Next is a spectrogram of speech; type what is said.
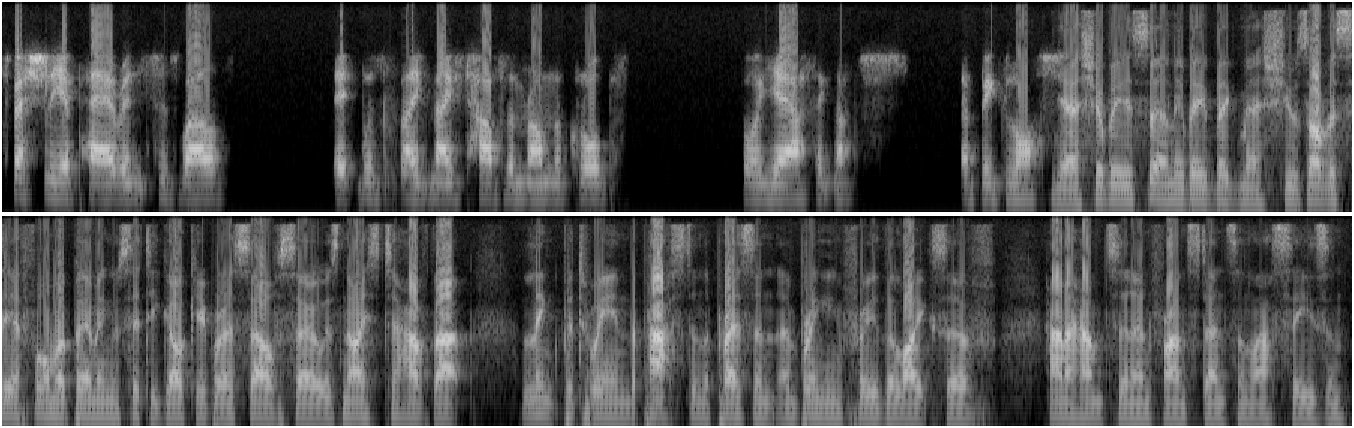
especially her parents as well. it was like nice to have them around the club. So yeah, I think that's a big loss. Yeah, she'll be certainly a big, big miss. She was obviously a former Birmingham City goalkeeper herself, so it was nice to have that link between the past and the present and bringing through the likes of Hannah Hampton and Fran Stenson last season.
